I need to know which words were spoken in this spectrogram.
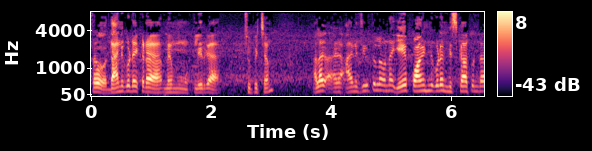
సో దాన్ని కూడా ఇక్కడ మేము క్లియర్గా చూపించాం. అలా ఆయన- ఆయన జీవితంలో ఉన్న ఏ పాయింట్ని కూడా మిస్ కాకుండా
